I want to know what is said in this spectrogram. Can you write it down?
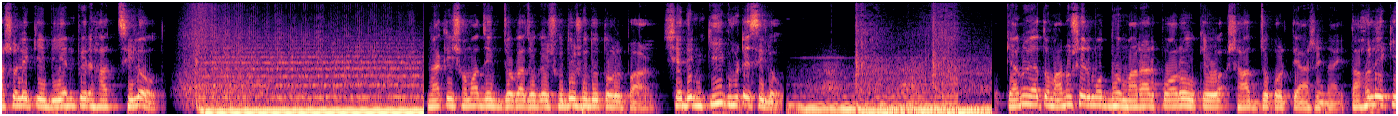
আসলে কি বিএনপির হাত ছিল? নাকি সামাজিক যোগাযোগে শুধু শুধু তোলপাড়? সেদিন কি ঘটেছিল? কেন এত মানুষের মধ্যে মারার পরও কেউ সাহায্য করতে আসে নাই? তাহলে কি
